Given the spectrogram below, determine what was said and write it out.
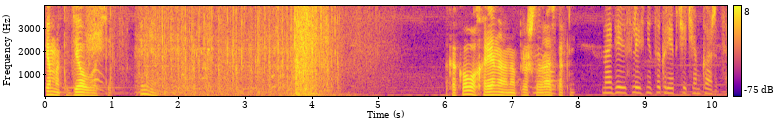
Кем это делалось? И мне? А какого хрена она в прошлый Ну раз так не... Надеюсь, лестница крепче, чем кажется.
